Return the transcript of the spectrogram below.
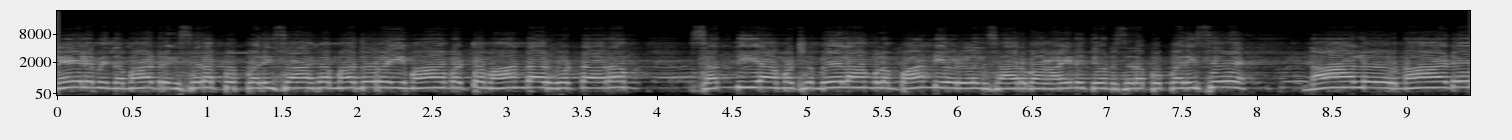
மேலும் இந்த மாற்றுக்கு சிறப்பு பரிசாக மதுரை மாவட்டம் ஆண்டார் கொட்டாரம் சந்தியா மற்றும் வேளாங்குளம் பாண்டியவர்களது சார்பாக ஐநூத்தி ஒன்று சிறப்பு பரிசு நாலூர் நாடு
